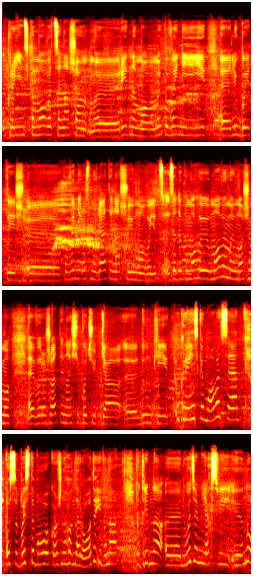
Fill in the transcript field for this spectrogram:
Українська мова це наша е, рідна мова. Ми повинні її е, любити, е, повинні розмовляти нашою мовою. За допомогою мови ми можемо виражати наші почуття, думки. Українська мова це особиста мова кожного народу, і вона потрібна людям як свій, ну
